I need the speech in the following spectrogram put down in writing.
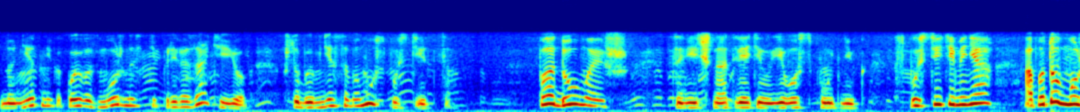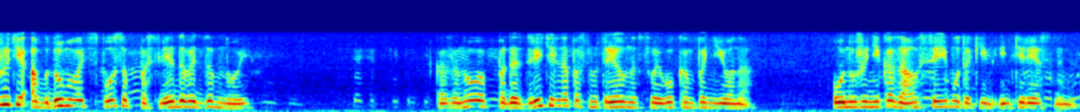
«Но нет никакой возможности привязать ее, чтобы мне самому спуститься». «Подумаешь», — цинично ответил его спутник, — «спустите меня, — а потом можете обдумывать способ последовать за мной. Казанова подозрительно посмотрел на своего компаньона. Он уже не казался ему таким интересным,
